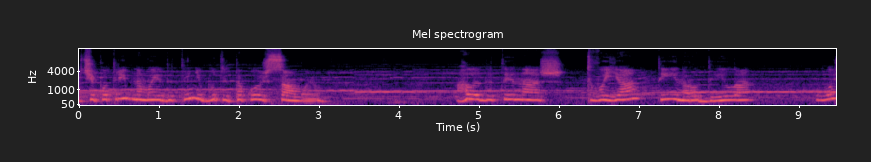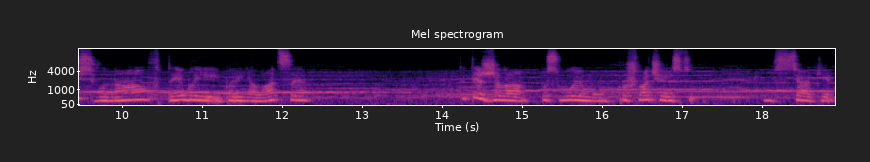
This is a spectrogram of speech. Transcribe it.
а чи потрібно моїй дитині бути такою ж самою? Але дитина ж твоя, ти її народила, ось вона в тебе і перейняла це. Ти теж жила по-своєму, пройшла через всяке,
